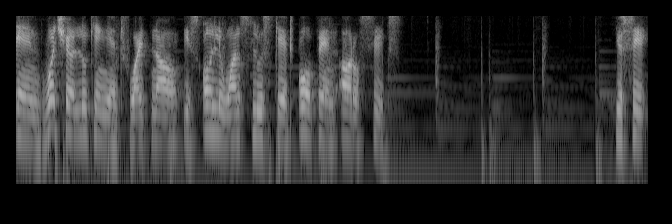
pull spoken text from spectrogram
And what you are looking at right now is only one sluice gate open out of six. You see,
